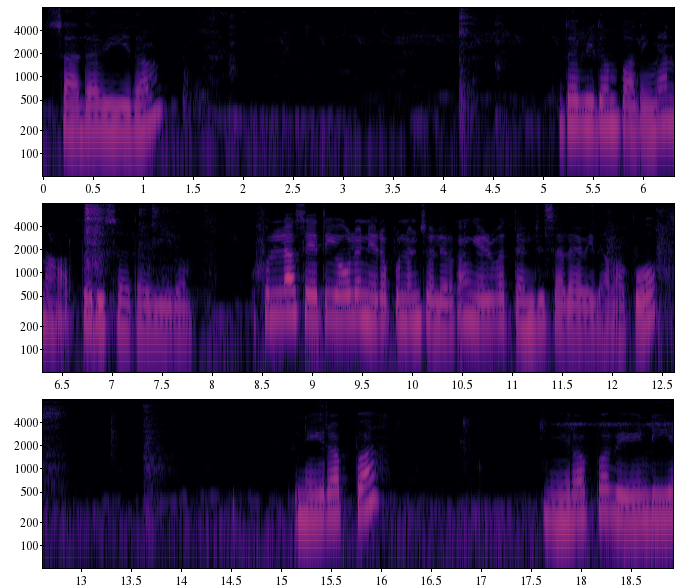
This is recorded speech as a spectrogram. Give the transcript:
சதவீதம் சதவீதம் பார்த்திங்கன்னா நாற்பது சதவீதம். ஃபுல்லாக சேர்த்து எவ்வளோ நிரப்பணும்னு சொல்லியிருக்காங்க? எழுபத்தஞ்சு சதவீதம். அப்போது நிரப்ப நிரப்ப வேண்டிய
